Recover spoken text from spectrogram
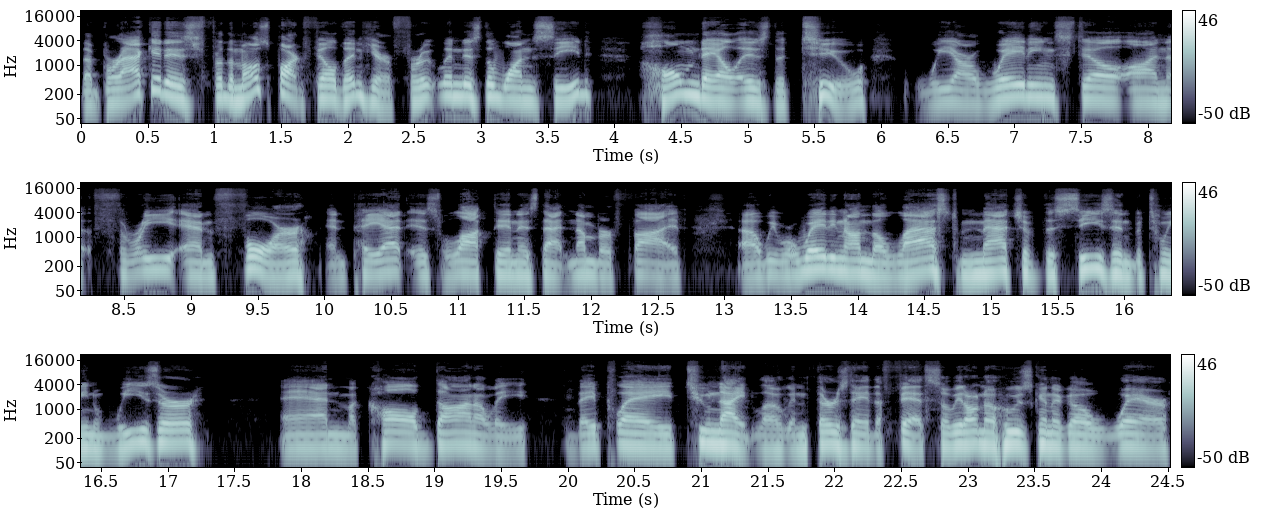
The bracket is for the most part filled in here. Fruitland is the one seed, Homedale is the two. We are waiting still on three and four, and Payette is locked in as that number five. Uh, we were waiting on the last match of the season between Weiser and McCall Donnelly. They play tonight, Logan, Thursday the 5th. So we don't know who's going to go where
